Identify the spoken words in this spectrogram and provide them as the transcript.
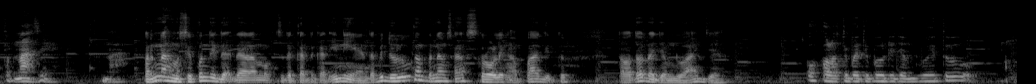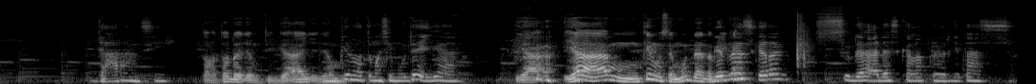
pernah sih. Nah, pernah meskipun tidak dalam waktu dekat-dekat ini ya tapi dulu kan pernah misalkan scrolling apa gitu tahu-tahu udah jam 2 aja oh kalau tiba-tiba udah jam 2 itu jarang sih. tahu-tahu udah jam 3 aja jam Mungkin waktu masih muda iya. ya ya mungkin masih muda tapi Karena kan sekarang sudah ada skala prioritas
